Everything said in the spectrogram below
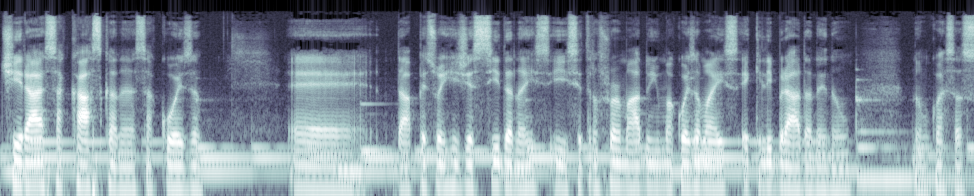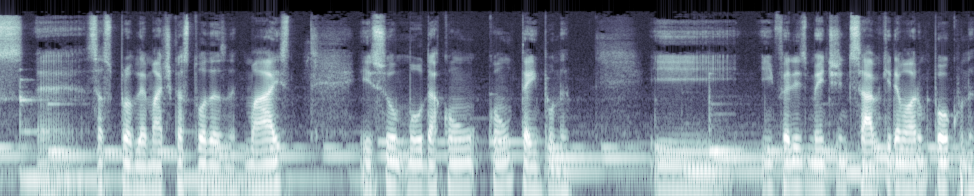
Tirar essa casca, né? Essa coisa é, da pessoa enrijecida, né? E, e transformado em uma coisa mais equilibrada, né? Não, não com essas, é, essas problemáticas todas, né? Mas isso muda com, com o tempo, né? E infelizmente a gente sabe que demora um pouco, né?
